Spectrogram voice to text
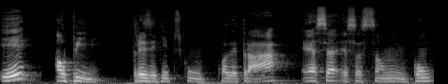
e Alpine. Três equipes com, com a letra A. Essa, essas são, com,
